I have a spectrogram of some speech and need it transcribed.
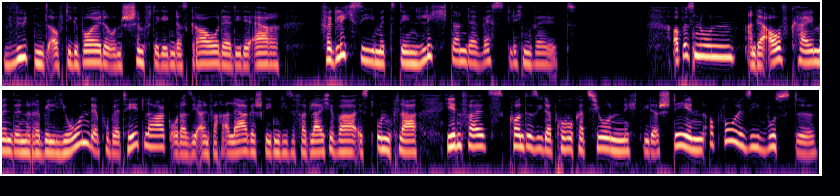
wütend auf die Gebäude und schimpfte gegen das Grau der DDR, verglich sie mit den Lichtern der westlichen Welt. Ob es nun an der aufkeimenden Rebellion der Pubertät lag oder sie einfach allergisch gegen diese Vergleiche war, ist unklar. Jedenfalls konnte sie der Provokation nicht widerstehen, obwohl sie wusste,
